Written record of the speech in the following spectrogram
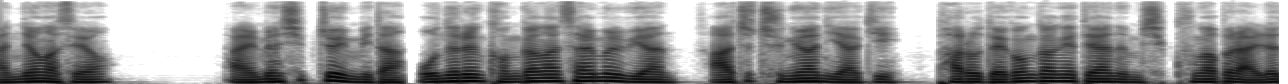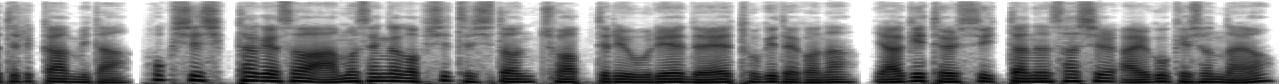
안녕하세요. 알면 10조입니다. 오늘은 건강한 삶을 위한 아주 중요한 이야기, 바로 뇌 건강에 대한 음식 궁합을 알려드릴까 합니다. 혹시 식탁에서 아무 생각 없이 드시던 조합들이 우리의 뇌에 독이 되거나 약이 될 수 있다는 사실 알고 계셨나요?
